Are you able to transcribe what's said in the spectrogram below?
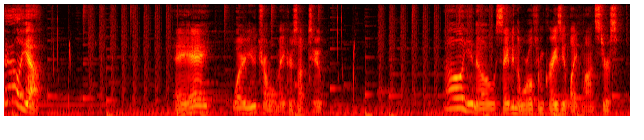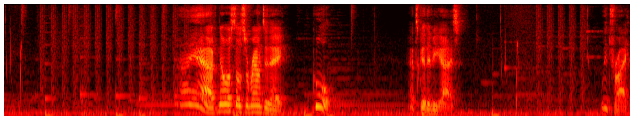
Vidalia! Hey, hey, what are you troublemakers up to? Oh, you know, saving the world from crazy light monsters. Oh yeah, I've noticed those around today. Cool. That's good of you guys. We try.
